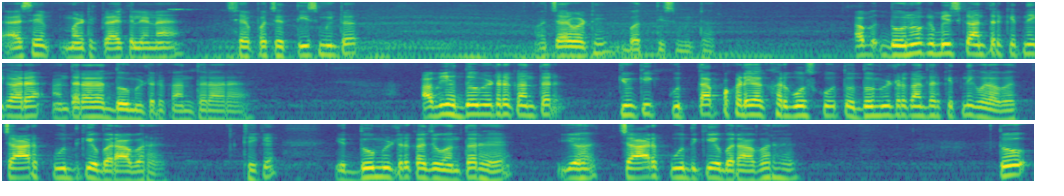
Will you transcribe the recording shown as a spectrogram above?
ऐसे मल्टीप्लाई कर लेना है छः पचे तीस मीटर और चार बटे बत्तीस मीटर। अब दोनों के बीच का अंतर कितने का आ रहा है? अंतर आ रहा है दो मीटर का अंतर आ रहा है। अब यह दो मीटर का अंतर, क्योंकि कुत्ता पकड़ेगा खरगोश को तो दो मीटर का अंतर कितने के बराबर है? चार कूद के बराबर है, ठीक है? ये दो मीटर का जो अंतर है, यह चार कूद के बराबर है। तो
